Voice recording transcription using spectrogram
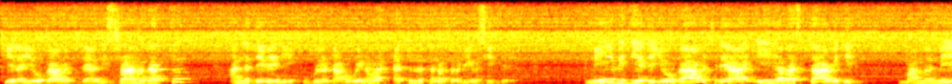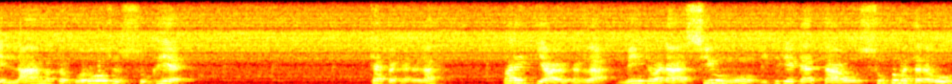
කියලා යෝගාවචරය විශ්‍රාම ගත්තොත් අන්න දෙවෙනි උගලට අහු වෙනවා ඇතුළත නතර වීම සිද්ධ මේ විදිහට යෝගාවචරය ඒ අවස්ථාවේදී මම මේ ලාමක ගොරෝසු සුඛය කැප කරලා පරිත්‍යාග කරලා මේට වඩා සියුම් වූ ඉදිරියට ඇත්තා වූ සුකුමතර වූ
